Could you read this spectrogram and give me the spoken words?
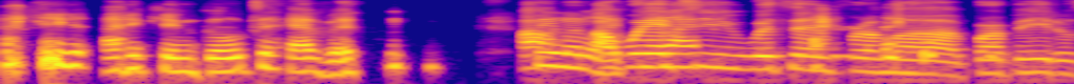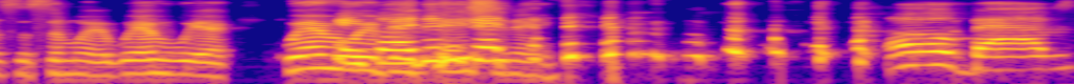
I can go to heaven. I'll, like, I'll wait well, you with him from uh, Barbados or somewhere, wherever we're wherever okay, we're so vacationing. Oh, Babz,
